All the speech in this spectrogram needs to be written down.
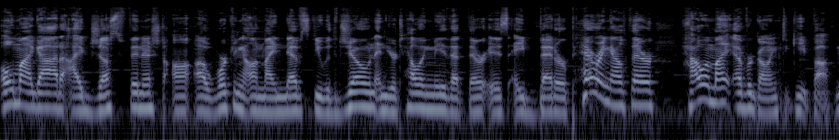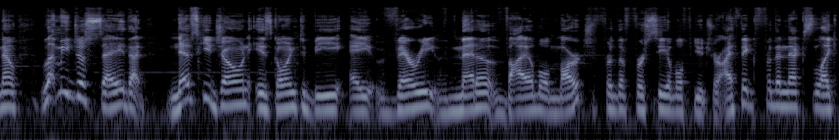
oh my god I just finished uh, uh, working on my Nevsky with Joan and you're telling me that there is a better pairing out there how am I ever going to keep up? Now let me just say that Nevsky Joan is going to be a very meta viable march for the foreseeable future. I think for the next like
